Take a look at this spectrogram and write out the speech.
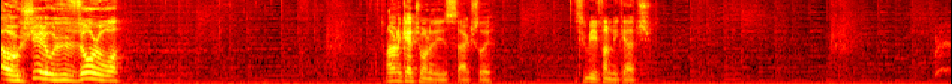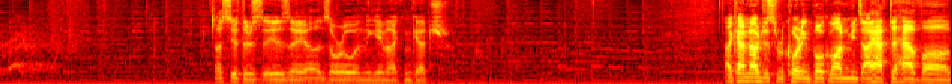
Oh shit, it was a Zorua! I want to catch one of these, actually. This could be fun to catch. Let's see if there's is a uh, Zorua in the game I can catch. I can now just recording Pokemon means I have to have uh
